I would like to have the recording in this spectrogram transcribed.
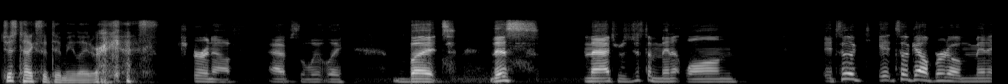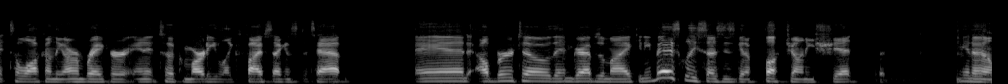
Just text it to me later, I guess. sure enough. Absolutely. But this match was just a minute long. It took it took Alberto a minute to lock on the arm breaker, and it took Marty like five seconds to tap. And Alberto then grabs a mic and he basically says he's gonna fuck Johnny's shit. But you know,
